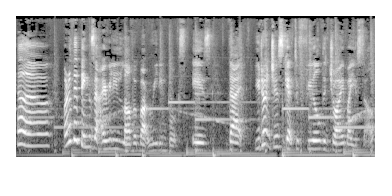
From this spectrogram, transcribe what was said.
Hello! One of the things that I really love about reading books is that you don't just get to feel the joy by yourself,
